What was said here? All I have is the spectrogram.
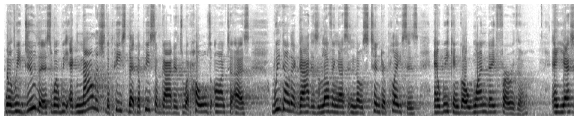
When we do this, when we acknowledge the peace that the peace of God is what holds on to us, we know that God is loving us in those tender places and we can go one day further. And yes,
